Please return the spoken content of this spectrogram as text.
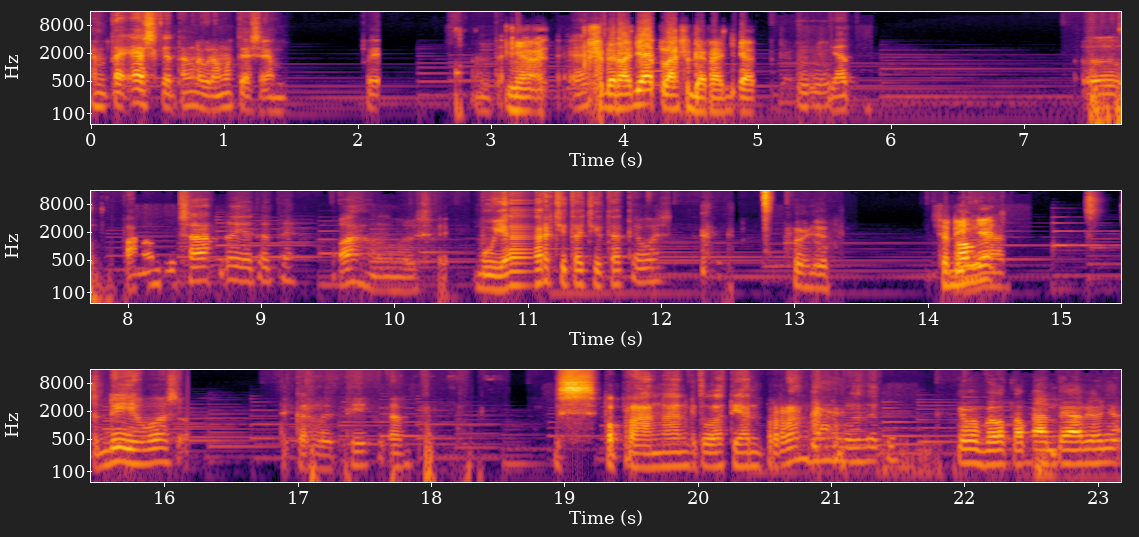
MTS ketang urang mah teh SMP. MTS. Ya, sederajat lah, sederajat. Ya. eh panon rusak deh ya teh wah buyar cita-cita teh bos Sedihnya? Sedih bos. Tikar letih kan. Peperangan gitu latihan perang kan itu Coba belotok ante arionya.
